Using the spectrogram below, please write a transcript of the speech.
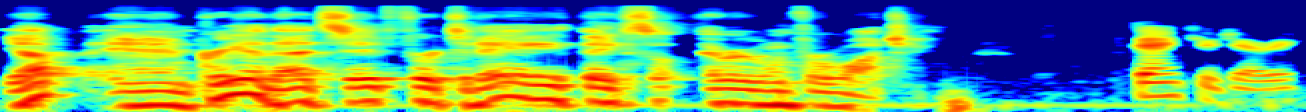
Yep. And Priya, that's it for today. Thanks everyone for watching. Thank you, Jerry.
